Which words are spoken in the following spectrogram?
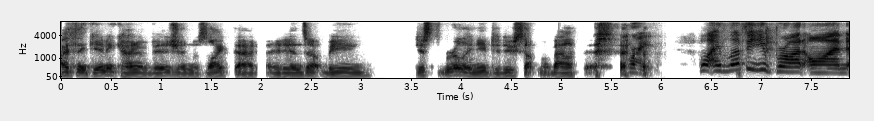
I think any kind of vision is like that. It ends up being just really need to do something about this. right. Well, I love that you brought on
